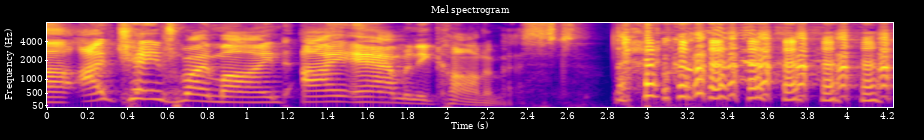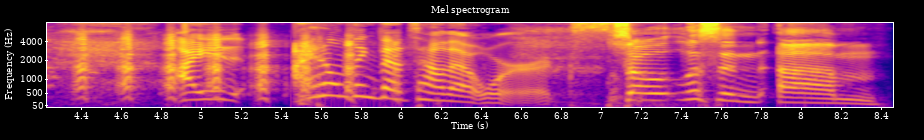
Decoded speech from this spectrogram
Uh, I've changed my mind. I am an economist. I I don't think that's how that works. So listen, um,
